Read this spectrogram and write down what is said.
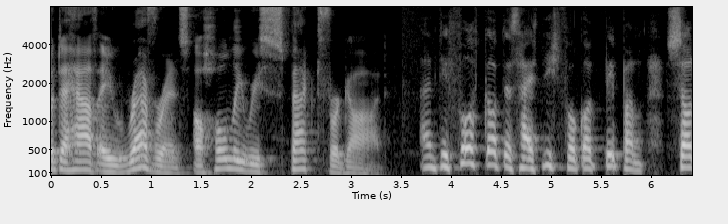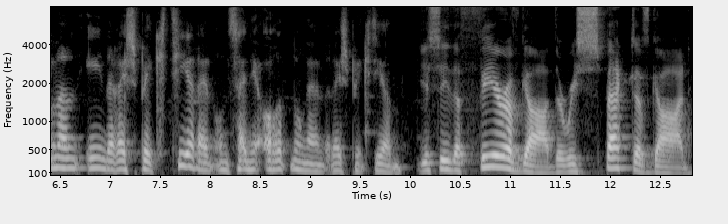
but to have a reverence, a holy respect for God. Und die Furcht Gottes heißt nicht vor Gott bippern, sondern ihn respektieren und seine Ordnungen respektieren. You see, the fear of God, the respect of God,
